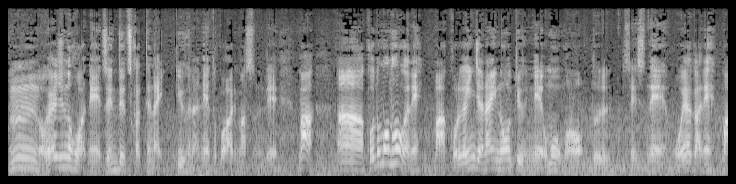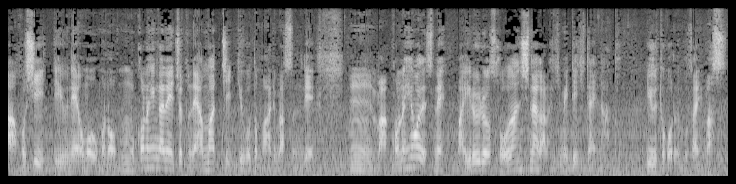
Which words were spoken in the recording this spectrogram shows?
うん、親父の方はね、全然使ってないっていう風なね、ところありますんで、まあ、あ子供の方がね、まあこれがいいんじゃないのという風にね、思うものとですね、親がね、まあ欲しいっていうね、思うもの、うん、この辺がね、ちょっとね、アンマッチっていうこともありますんで、うん、まあこの辺はですね、まあいろいろ相談しながら決めていきたいなと。いうところでございます。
